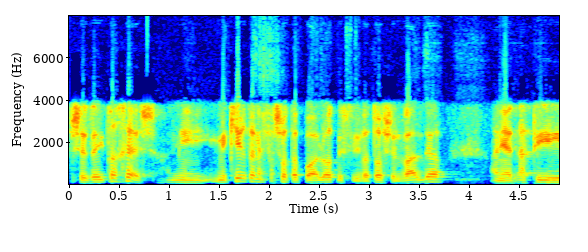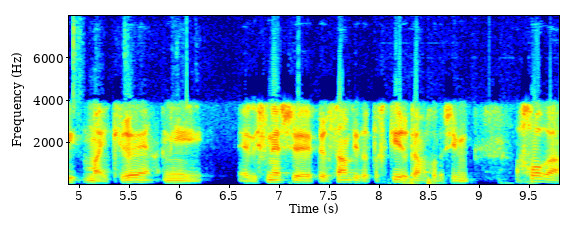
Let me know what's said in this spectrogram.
שזה יתרחש. אני מכיר את הנפשות הפועלות בסביבתו של ולדר, אני ידעתי מה יקרה. אני, אה, לפני שפרסמתי את התחקיר, כמה חודשים אחורה,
